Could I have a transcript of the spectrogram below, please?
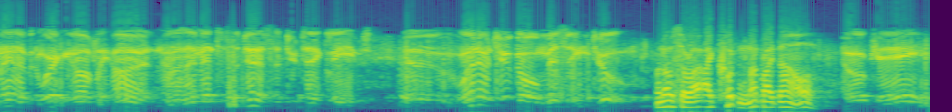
men have been working awfully hard. Now, I meant to suggest that you take leaves. Uh, why don't too? No, sir, I, I couldn't. Not right now. Okay.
